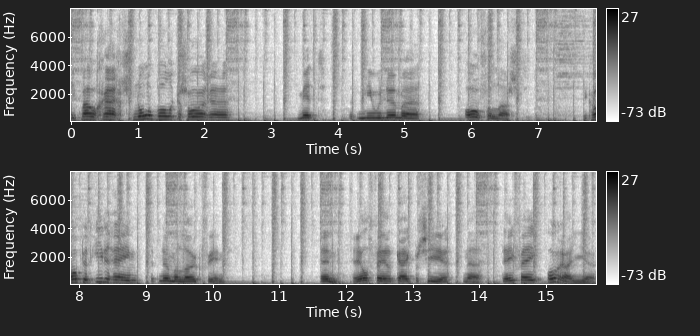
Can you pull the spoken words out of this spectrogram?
Ik wou graag snollebolletjes horen met het nieuwe nummer Overlast. Ik hoop dat iedereen het nummer leuk vindt. En heel veel kijkplezier naar TV Oranje.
